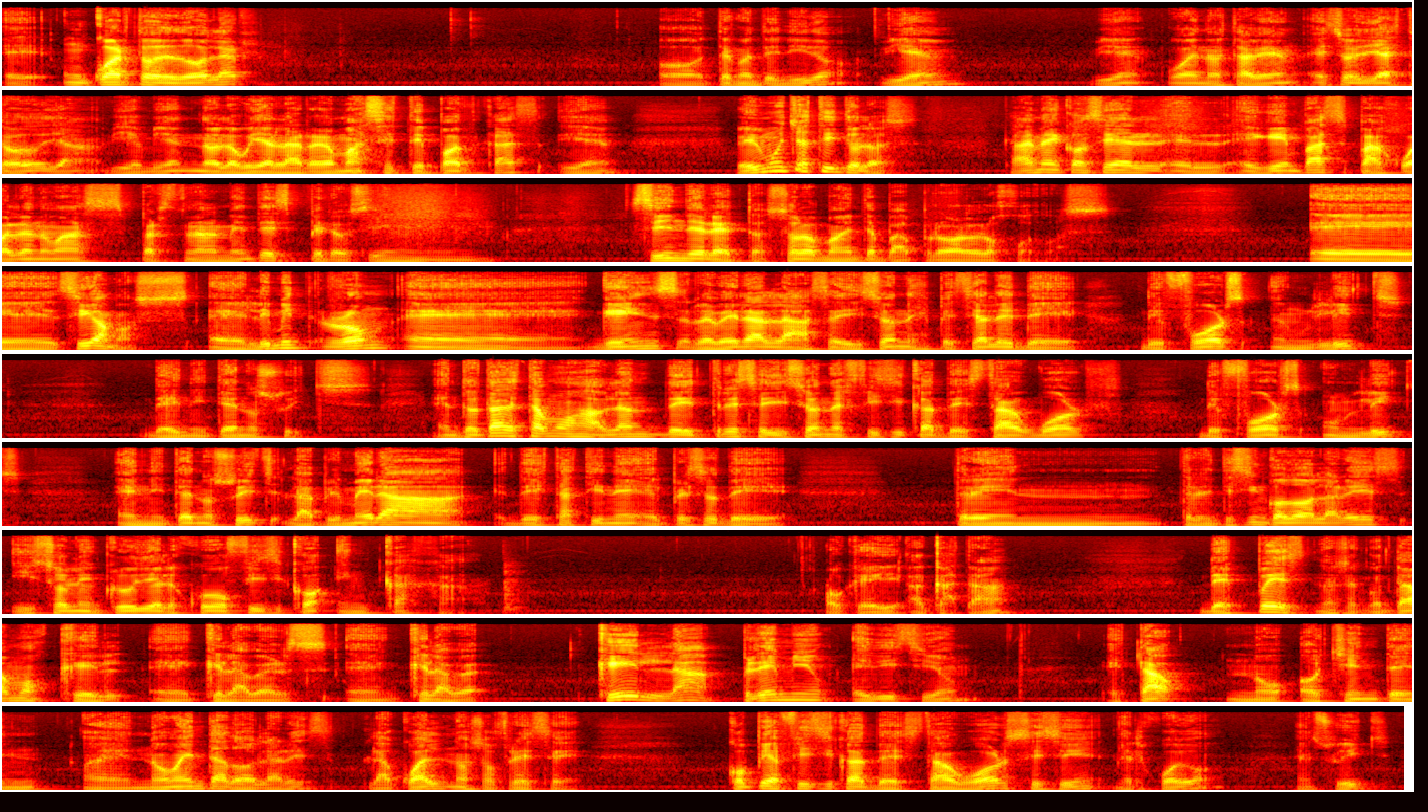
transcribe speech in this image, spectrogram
eh, un cuarto de dólar. ¿O tengo entendido? Bien. Bien. Bueno, está bien. Eso ya es todo, ya. Bien, bien. No lo voy a alargar más este podcast. Bien. Hay muchos títulos. Cada vez me consigo el, Game Pass para jugarlo nomás personalmente, pero sin, sin directo, solamente para probar los juegos. Eh, sigamos. Eh, Limit Run eh, Games revela las ediciones especiales de The Force Unleashed de Nintendo Switch. En total estamos hablando de tres ediciones físicas de Star Wars The Force Unleashed en Nintendo Switch. La primera de estas tiene el precio de 35 dólares y solo incluye el juego físico en caja. Ok, acá está. Después nos encontramos que, eh, que, la, eh, que, la, que la Premium Edition está no, 80, 90 eh, dólares, la cual nos ofrece copia física de Star Wars, sí, sí, del juego en Switch,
